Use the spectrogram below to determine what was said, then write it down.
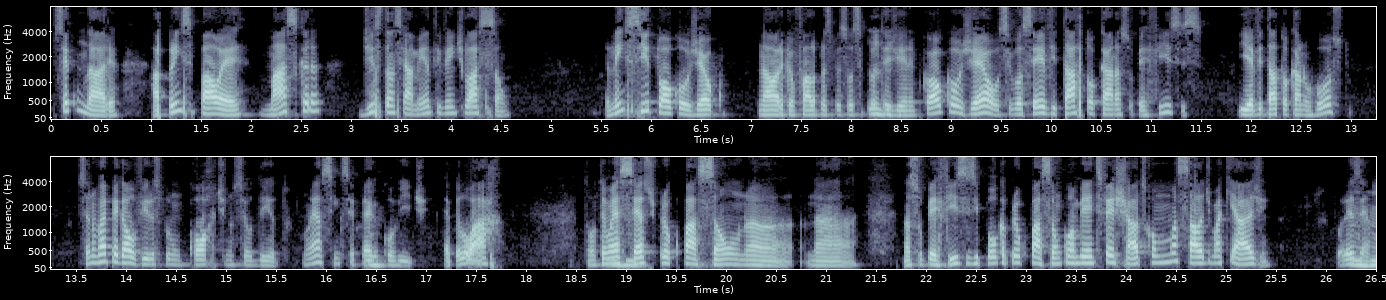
secundária. A principal é máscara, distanciamento e ventilação. Eu nem cito álcool gel na hora que eu falo para as pessoas se uhum. protegerem, uhum. porque o álcool gel, se você evitar tocar nas superfícies e evitar tocar no rosto, você não vai pegar o vírus por um corte no seu dedo. Não é assim que você pega o uhum. Covid. É pelo ar. Então tem um uhum. excesso de preocupação na, na, nas superfícies e pouca preocupação com ambientes fechados, como uma sala de maquiagem, por exemplo.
